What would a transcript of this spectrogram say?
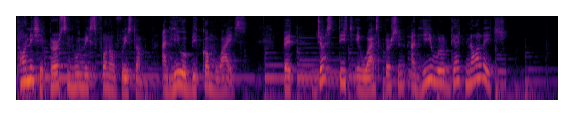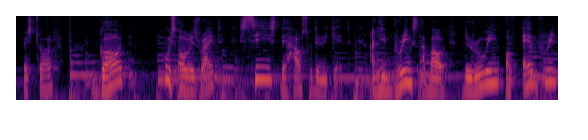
Punish a person who makes fun of wisdom, and he will become wise. But just teach a wise person, and he will get knowledge. Verse 12 God who is always right, sees the house of the wicked, and he brings about the ruin of every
